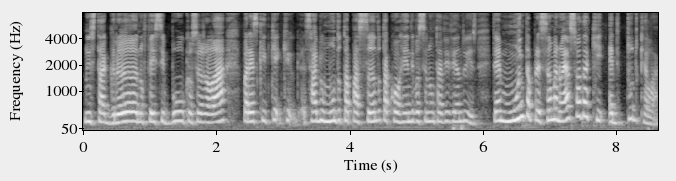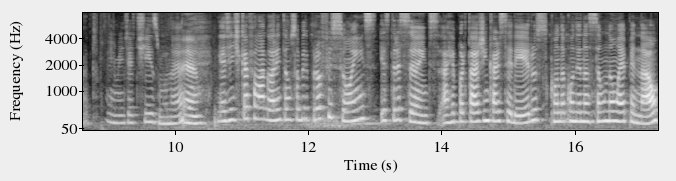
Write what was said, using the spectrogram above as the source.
no Instagram, no Facebook, ou seja lá, parece que, que, que sabe, o mundo está passando, está correndo e você não está vivendo isso. Então é muita pressão, mas não é só daqui, é de tudo que é lado. É imediatismo, né? É. E a gente quer falar agora então sobre profissões estressantes interessantes. A reportagem Carcereiros, quando a condenação não é penal,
